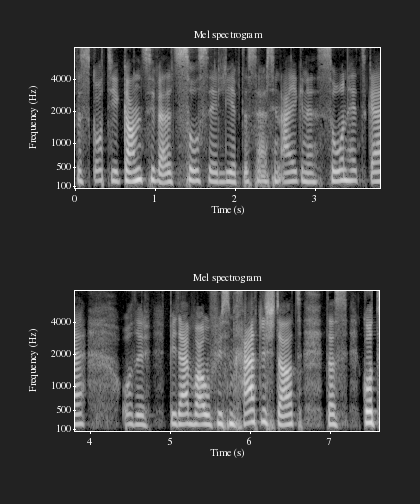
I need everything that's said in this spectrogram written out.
dass Gott die ganze Welt so sehr liebt, dass er seinen eigenen Sohn hat gegeben. Oder bei dem, was auf unserem Kärtchen steht, dass Gott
